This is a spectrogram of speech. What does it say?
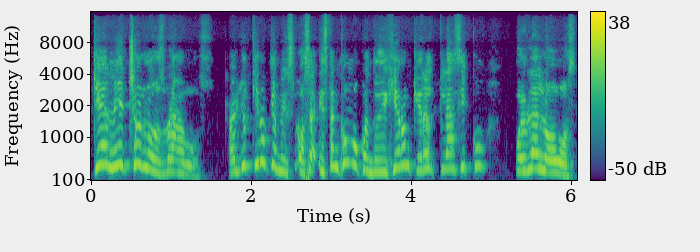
¿qué han hecho los Bravos? Yo quiero que me, o sea, están como cuando dijeron que era el clásico Puebla Lobos.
